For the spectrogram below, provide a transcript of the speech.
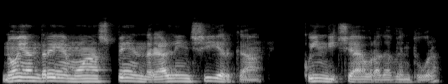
Noi andremo a spendere all'incirca 15 euro ad avventura,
